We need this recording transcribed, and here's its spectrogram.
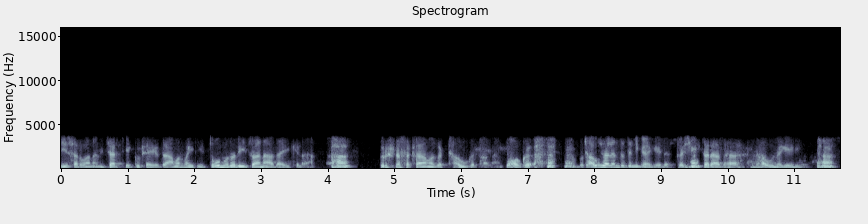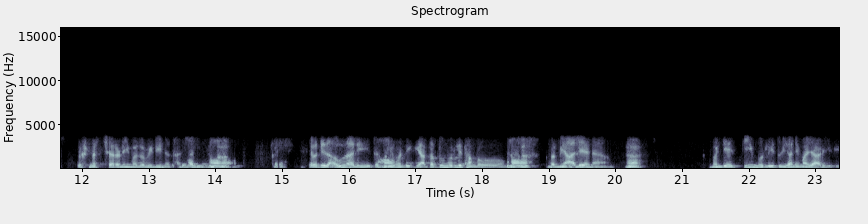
ती सर्वांना विचारते कुठे आहे? तर आम्हाला माहिती आहे, तो मुरलीचा नाद ऐकला. हा. कृष्ण सखा मग ठाऊक झाला. हो. ठाऊक झाल्यानंतर त्यांनी काय केलं? कशी तर राधा धावून गेली. हा. कृष्ण चरणी मग विलीन झाली. तेव्हा ती धावून आली तर. ती म्हटली की आता तू मुरली थांबव हा. तर मी आले ना. हा. म्हणजे ती मुरली तुझ्याने माझ्या आड गेली.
